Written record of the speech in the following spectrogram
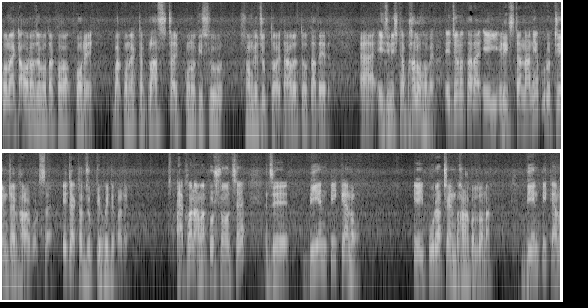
কোনো একটা অরাজকতা করে বা কোনো একটা ব্লাস্ট টাইপ কোনো কিছুর সঙ্গে যুক্ত হয়, তাহলে তো তাদের এই জিনিসটা ভালো হবে না। এর জন্য তারা এই রিক্সটা না নিয়ে পুরো ট্রেনটাই ভাড়া করছে। এটা একটা যুক্তি হইতে পারে। এখন আমার প্রশ্ন হচ্ছে যে বিএনপি কেন এই পুরা ট্রেন ভাড়া করল না? বিএনপি কেন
